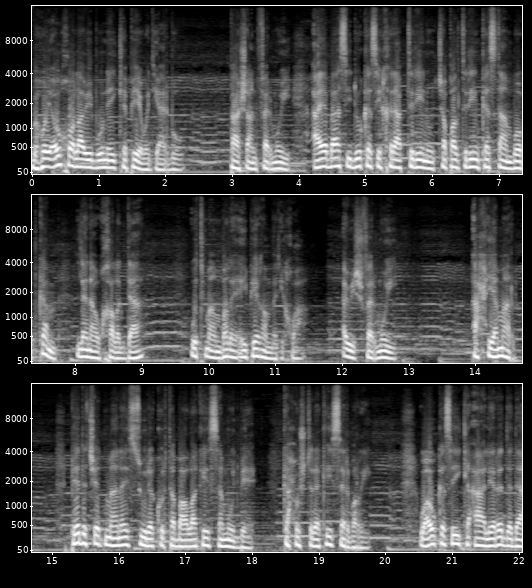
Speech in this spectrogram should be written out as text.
بەهۆی ئەو خۆڵاوی بوونەی کە پێیەوە دیار بوو. پاشان فەرمووی، ئایا باسی دوو کەسی خراپترین و چەپەڵترین کەستان بۆ بکەم لەناو خەڵکدا؟ وتمان، بەڵێ ئەی پێغەمبەری خوا. ئەویش فەرمووی، ئەحیەمەر، پێدەچێت مانای سوورە کورتە باڵاکەی سەموود بێ کە حوشترەکەی سەر بڕی. وە ئەو کەسەی کە ئالێرە دەدا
